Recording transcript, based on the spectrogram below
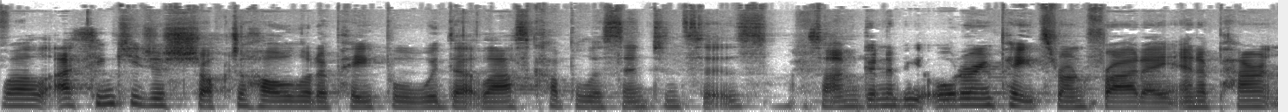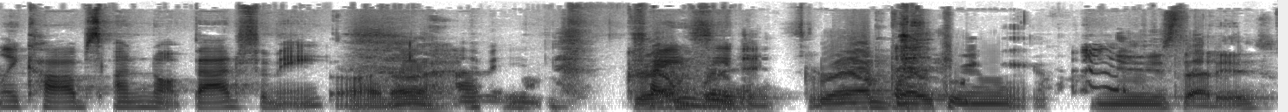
Well, I think you just shocked a whole lot of people with that last couple of sentences. So I'm going to be ordering pizza on Friday, and apparently carbs are not bad for me. I know. I mean, groundbreaking, groundbreaking news that is.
